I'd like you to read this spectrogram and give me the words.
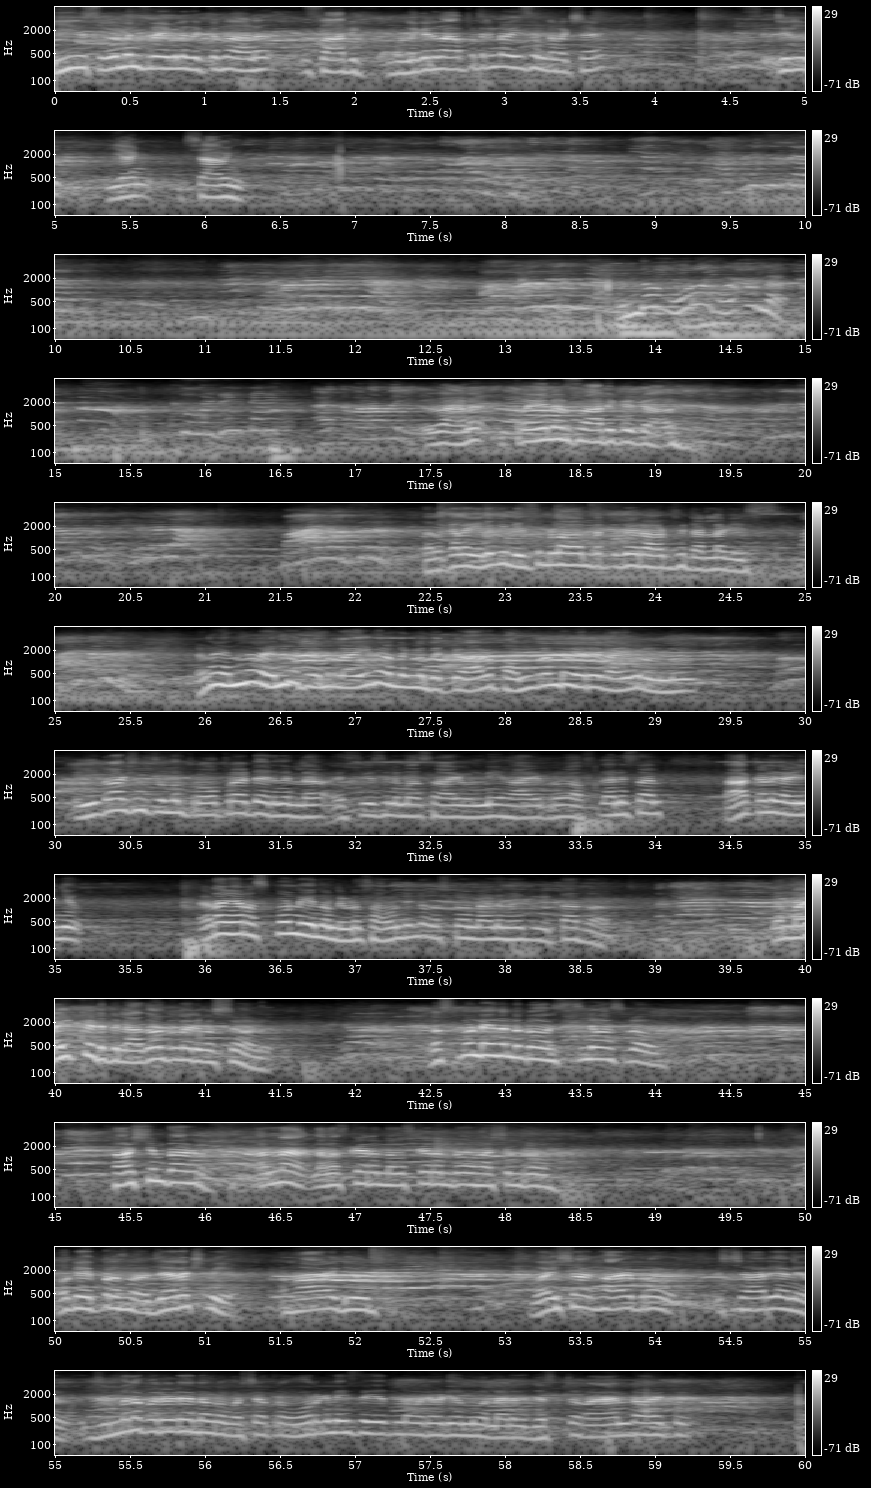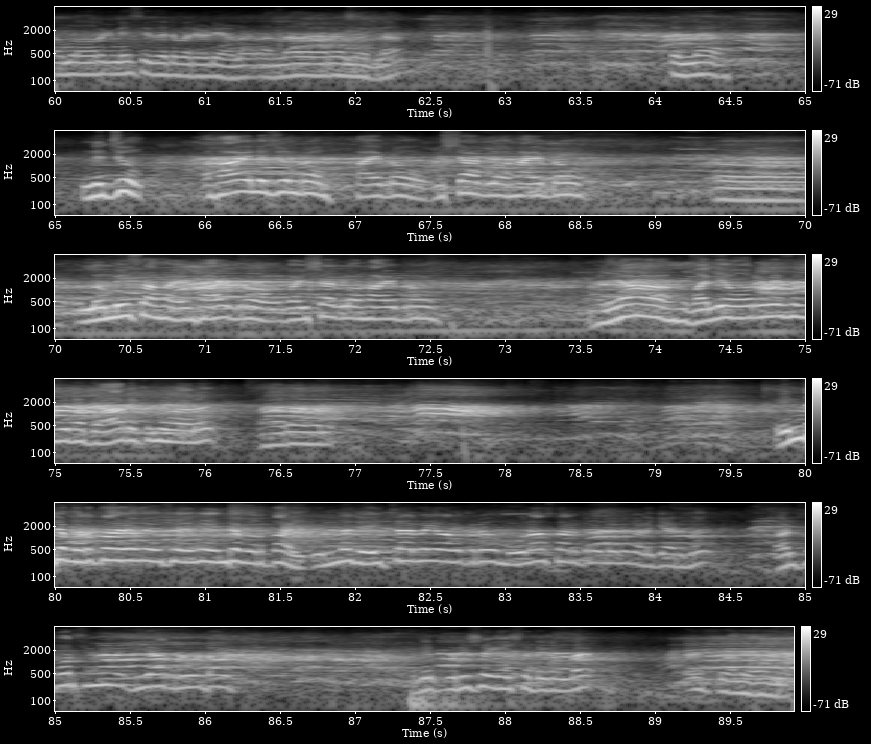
ഈ സൂമൻ ഫ്രെയിമിൽ നിൽക്കുന്നതാണ് സാദിഖ്. പുള്ളിക്കൊരു നാൽപ്പത്തിരണ്ട് വയസ്സുണ്ട് പക്ഷെ സ്റ്റിൽ യങ് ഷാമിങ് ഇതാണ് ട്രെയിനർ ഖാൻ. തൽക്കാലം എനിക്ക് വിസിബിൾ ആവാൻ പറ്റുന്ന ഒരു ഔട്ട്ഫിറ്റ് അല്ല ഗീസ് എടാ എന്താ എന്ത് പറ്റും? നമ്മുടെ ലൈവിൽ എന്തെങ്കിലും പറ്റുമോ ആകെ പന്ത്രണ്ട് പേരെ ലൈവിലുള്ളൂ ഇൻട്രാക്ഷൻസ് ഒന്നും പ്രോപ്പറായിട്ട് വരുന്നില്ല. S V cinemas hi Unni hi bro Afghanistan ആ കളി കഴിഞ്ഞു. എടാ ഞാൻ റെസ്പോണ്ട് ചെയ്യുന്നുണ്ട്. ഇവിടെ സൗണ്ടിന്റെ പ്രശ്നം കൊണ്ടാണ് നിങ്ങൾക്ക് കിട്ടാത്തതാണ്. ഞാൻ മൈക്ക് എടുത്തില്ല. അതുകൊണ്ടുള്ള ഒരു പ്രശ്നമാണ്. റെസ്പോണ്ട് ചെയ്യുന്നുണ്ട് ബ്രോ സിനിമാസ് ബ്രോ ഹാഷ്യം താഹർ. അണ്ണ നമസ്കാരം നമസ്കാരം ബ്രോ ഹാഷ്യം ബ്രോ ഓക്കെ ഇപ്പം Jayalakshmi. Hi dude Vaishakh hi bro ഷാരിയാനിൽ ജിമ്മിലെ പരിപാടി തന്നെ ബ്രോ പക്ഷേ അത്ര ഓർഗനൈസ് ചെയ്തിട്ടുള്ള പരിപാടിയൊന്നും അല്ലായിരുന്നു. ജസ്റ്റ് റാൻഡം ആയിട്ട് നമ്മൾ ഓർഗനൈസ് ചെയ്തൊരു പരിപാടിയാണ്. അല്ലാതെ വേറെ ഒന്നുമില്ല. പിന്നെ Nijum. Hi Nijum bro hi bro Vishakh bro hi bro ലുമീസ hi hi bro Vaishakh bro hi bro അളിയാ വലിയ ഓർഗനൈസേഷന്റെ ആ നിൽക്കുന്നതാണ് ആരാധന ഇന്ത്യ പുറത്തായെന്ന് ചോദിച്ചു കഴിഞ്ഞാൽ ഇന്ത്യ പുറത്തായി. ഇന്ന് ജയിച്ചായിരുന്നെങ്കിൽ നമുക്കൊരു മൂന്നാം സ്ഥാനത്തിന് വേണ്ടി കളിക്കായിരുന്നു. Unfortunately we are ruled out ഇനി പുരുഷ കേശതികളുടെ കളിയാണ്.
